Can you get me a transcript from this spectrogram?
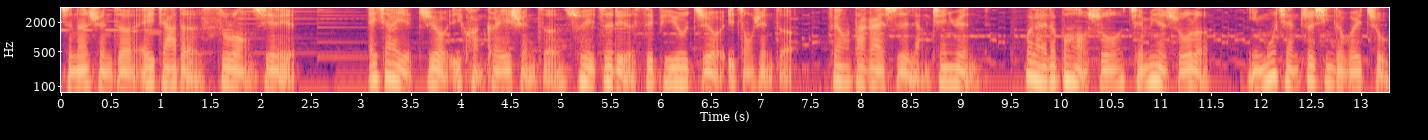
只能选择 A 加的 Celeron 系列，A 加也只有一款可以选择，所以这里的 CPU 只有一种选择，费用大概是两千元。未来的不好说，前面也说了，以目前最新的为主。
